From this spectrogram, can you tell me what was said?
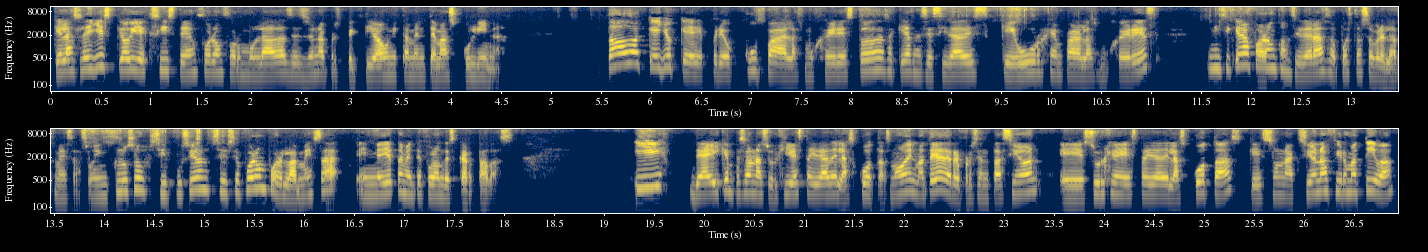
que las leyes que hoy existen fueron formuladas desde una perspectiva únicamente masculina todo aquello que preocupa a las mujeres, todas aquellas necesidades que urgen para las mujeres, ni siquiera fueron consideradas o puestas sobre las mesas, o incluso si pusieron, si se fueron por la mesa, inmediatamente fueron descartadas. Y de ahí que empezaron a surgir esta idea de las cuotas, ¿no? En materia de representación eh, surge esta idea de las cuotas, que es una acción afirmativa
